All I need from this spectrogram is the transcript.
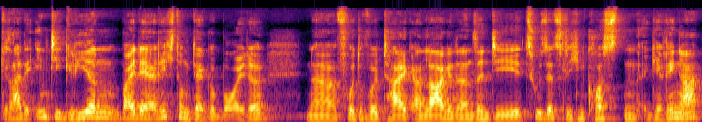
gerade integrieren bei der Errichtung der Gebäude eine Photovoltaikanlage, dann sind die zusätzlichen Kosten geringer.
